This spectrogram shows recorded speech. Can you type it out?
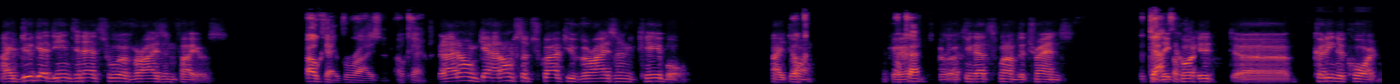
I do get the internet through a Verizon Fios. Okay, Verizon. Okay. But I don't get. I don't subscribe to Verizon cable. I don't. Okay. okay. So I think that's one of the trends. Definitely. They call it uh, cutting the cord,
